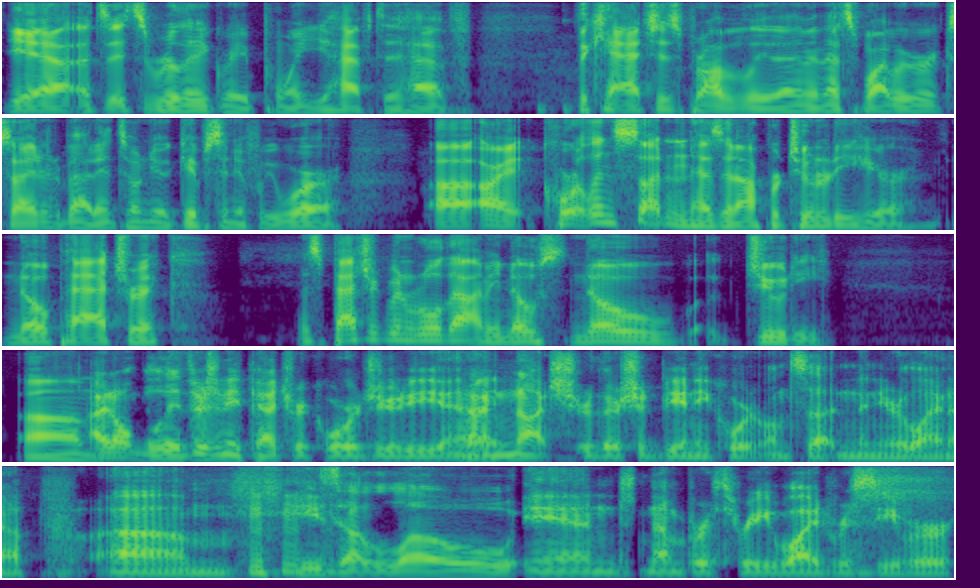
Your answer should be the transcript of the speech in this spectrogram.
Yeah, it's, it's really a great point. You have to have the catches, probably. I mean, that's why we were excited about Antonio Gibson if we were. Uh, all right, Courtland Sutton has an opportunity here. No Patrick. Has Patrick been ruled out? I mean, no, no Jeudy. Um, I don't believe there's any Patrick or Jeudy, and right. I'm not sure there should be any Courtland Sutton in your lineup. Um, he's a low end number three wide receiver.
